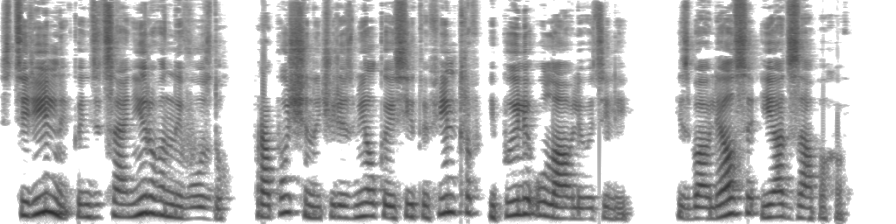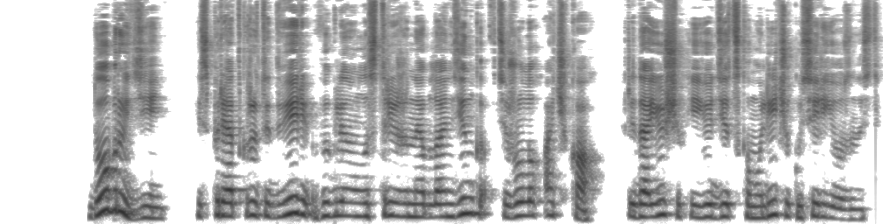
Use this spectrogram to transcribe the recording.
Стерильный кондиционированный воздух, пропущенный через мелкое сито фильтров и пыли улавливателей, избавлялся и от запахов. Добрый день. Из приоткрытой двери выглянула стриженная блондинка в тяжелых очках, придающих ее детскому личику серьезность.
